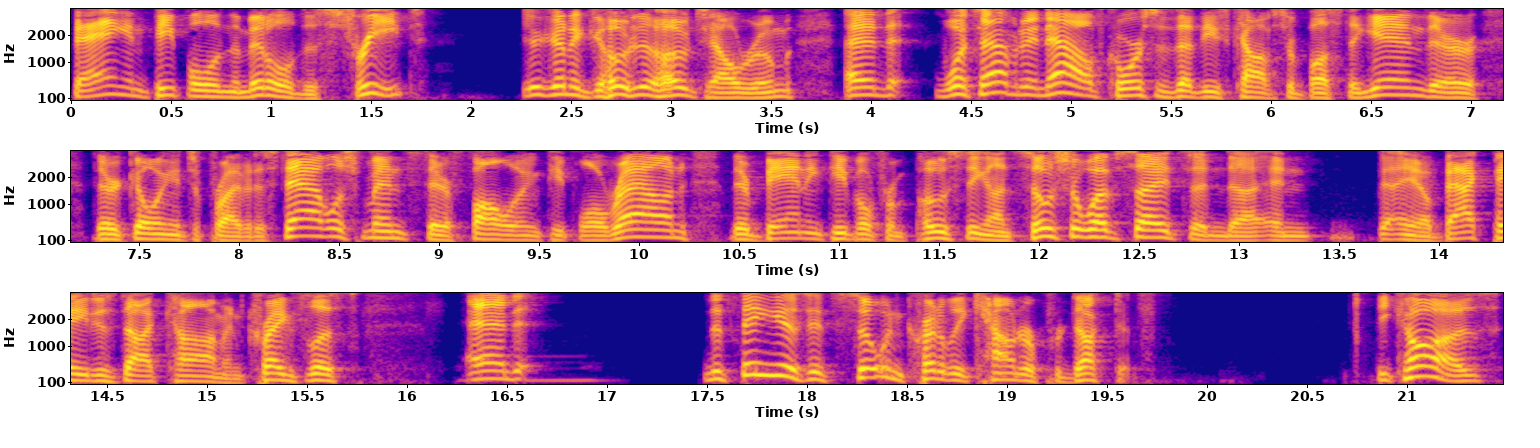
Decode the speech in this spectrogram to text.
banging people in the middle of the street. You're going to go to the hotel room, and what's happening now, of course, is that these cops are busting in. They're they're going into private establishments. They're following people around. They're banning people from posting on social websites and uh, and you know Backpages.com and Craigslist. And the thing is, it's so incredibly counterproductive because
